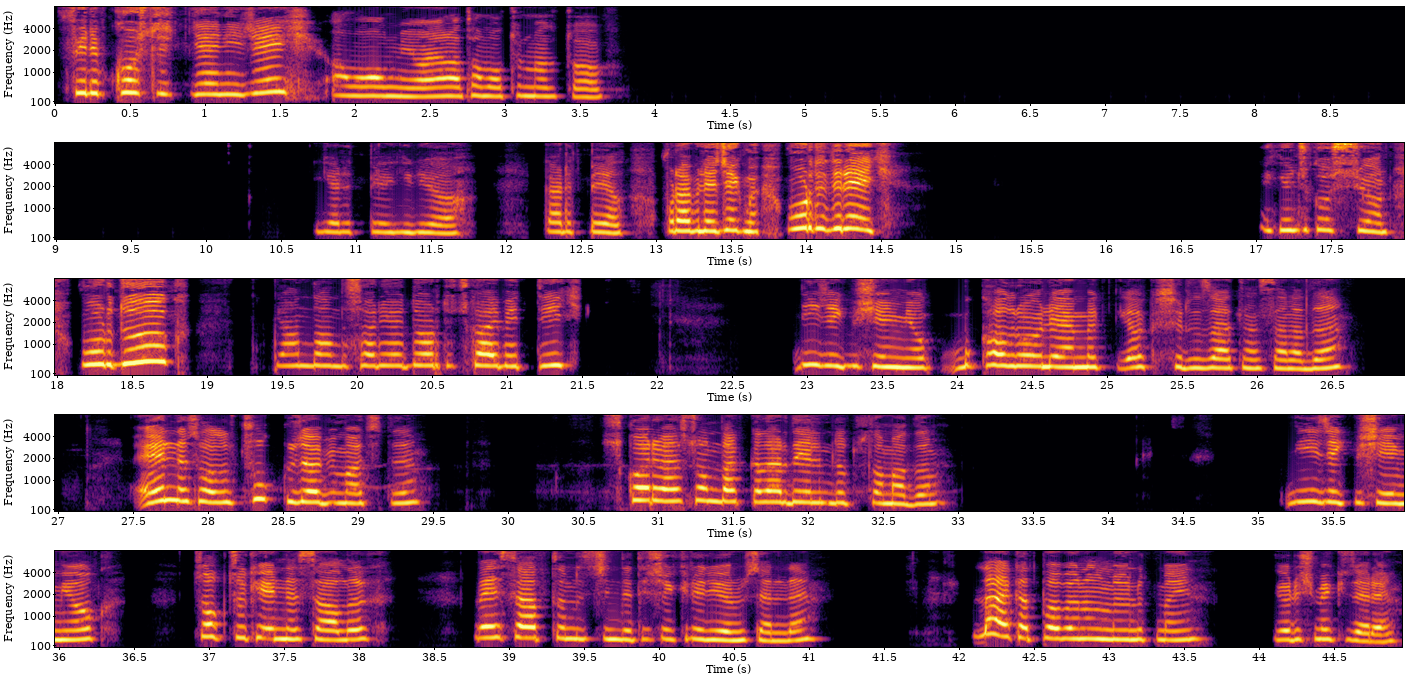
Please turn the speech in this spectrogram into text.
Filip Kostic deneyecek. Ama olmuyor. Ayağına tam oturmadı top. Gareth Bale gidiyor. Gareth Bale. Vurabilecek mi? Vurdu direkt. İkinci pozisyon. Vurduk. Yandan dışarıya 4-3 kaybettik. Diyecek bir şeyim yok. Bu kadroyla yenmek yakışırdı zaten sana da. Eline sağlık. Çok güzel bir maçtı. Skoru ben son dakikalarda elimde tutamadım. Diyecek bir şeyim yok. Çok çok eline sağlık. Ve attığımız için de teşekkür ediyorum seninle. Like atıp abone olmayı unutmayın. Görüşmek üzere.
